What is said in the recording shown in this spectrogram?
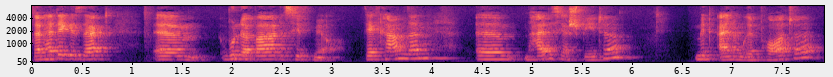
Dann hat er gesagt, ähm, wunderbar, das hilft mir auch. Der kam dann ähm, ein halbes Jahr später mit einem Reporter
